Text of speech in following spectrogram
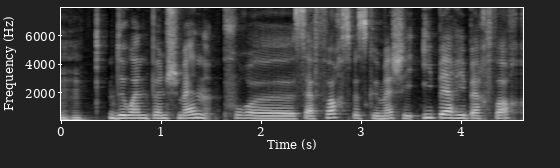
Mhm. de One Punch Man pour euh, sa force parce que Mash est hyper hyper fort.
